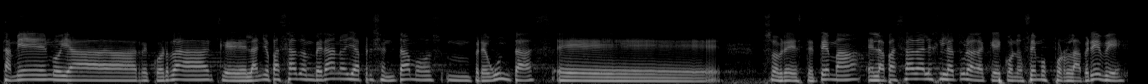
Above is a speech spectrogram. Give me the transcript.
También voy a recordar que el año pasado, en verano, ya presentamos mm, preguntas eh, sobre este tema. En la pasada legislatura, la que conocemos por la breve,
